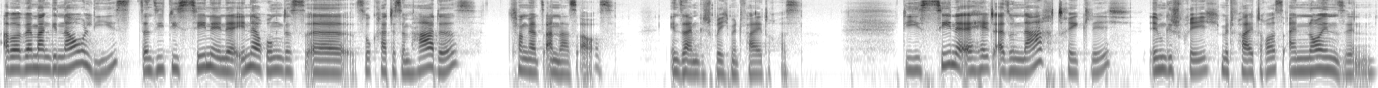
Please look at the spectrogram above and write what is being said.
Aber wenn man genau liest, dann sieht die Szene in der Erinnerung des äh, Sokrates im Hades schon ganz anders aus in seinem Gespräch mit Phaedros. Die Szene erhält also nachträglich im Gespräch mit Phaedros einen neuen Sinn.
